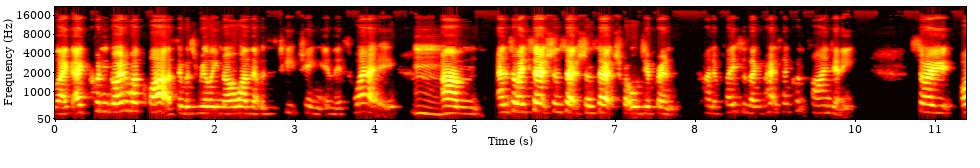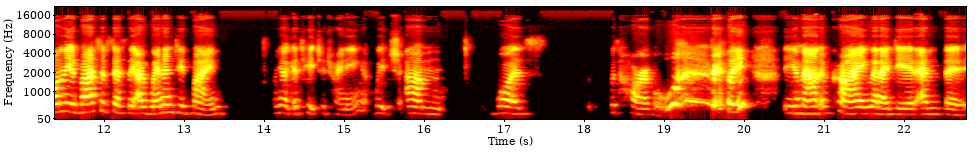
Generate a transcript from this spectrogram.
Like I couldn't go to a class. There was really no one that was teaching in this way. Mm. Um, and so I searched and searched and searched for all different kind of places I could practice. I couldn't find any. So on the advice of Cecily, I went and did my yoga teacher training, which um, was was horrible, really. The Mm. amount of crying that I did and the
